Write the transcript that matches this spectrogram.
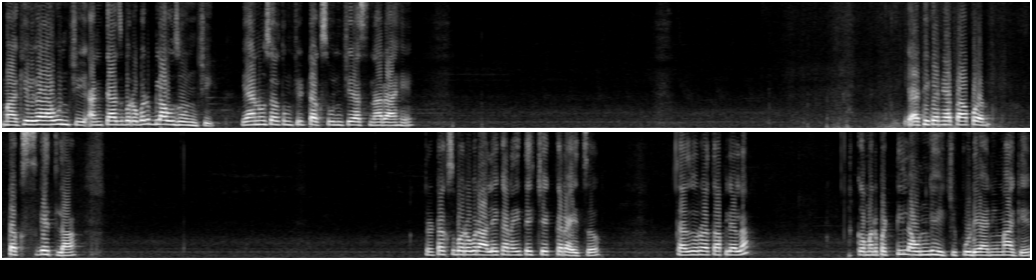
मागील गळा उंची आणि त्याचबरोबर ब्लाऊज उंची यानुसार तुमची टक्स उंची असणार आहे. या ठिकाणी आता आपण टक्स घेतला. तर टक्स बरोबर आले का नाही ते चेक करायचं. त्याचबरोबर आता आपल्याला कमरपट्टी लावून घ्यायची पुढे आणि मागे.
